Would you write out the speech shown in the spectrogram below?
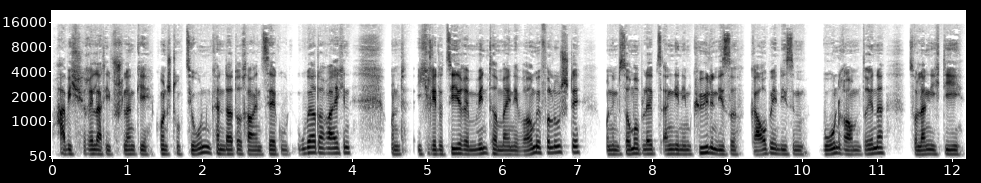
habe ich relativ schlanke Konstruktionen, kann dadurch auch einen sehr guten U-Wert erreichen und ich reduziere im Winter meine Wärmeverluste und im Sommer bleibt es angenehm kühl in dieser Gaube, in diesem Wohnraum drinnen, solange ich die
